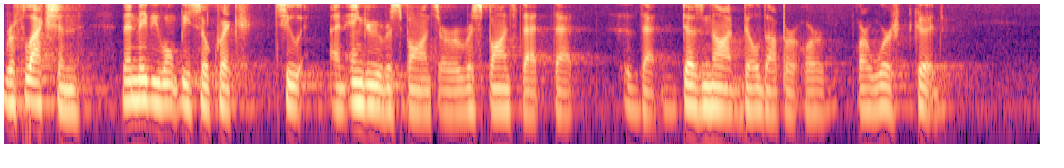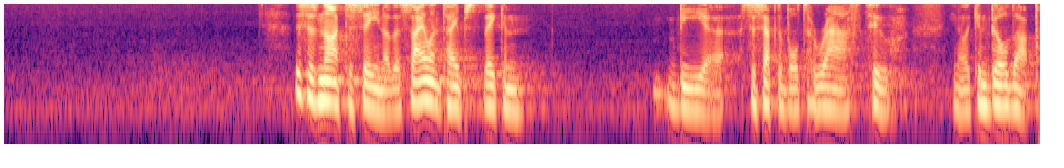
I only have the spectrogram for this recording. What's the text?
reflection, then maybe you won't be so quick to an angry response or a response that, that, that does not build up or, or, or work good. This is not to say, you know, the silent types, they can be uh, susceptible to wrath too. You know, it can build up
